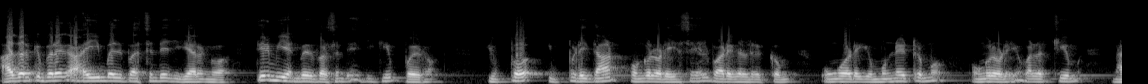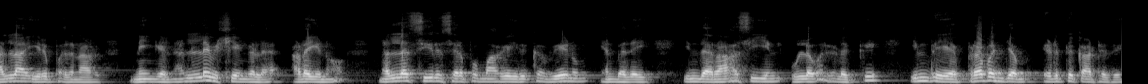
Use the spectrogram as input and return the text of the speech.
அதற்கு பிறகு ஐம்பது பர்சன்டேஜ் இறங்கும். திரும்பி எண்பது பர்சன்டேஜுக்கு போயிடும். இப்போ இப்படி தான் உங்களுடைய செயல்பாடுகள் இருக்கும். உங்களுடைய முன்னேற்றமும் உங்களுடைய வளர்ச்சியும் நல்லா இருப்பதனால் நீங்கள் நல்ல விஷயங்களை அடையணும் நல்ல சீறு சிறப்புமாக இருக்க வேணும் என்பதை இந்த ராசியில் உள்ளவர்களுக்கு இன்றைய பிரபஞ்சம் எடுத்துக்காட்டுது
